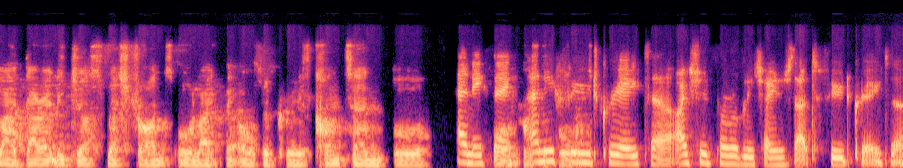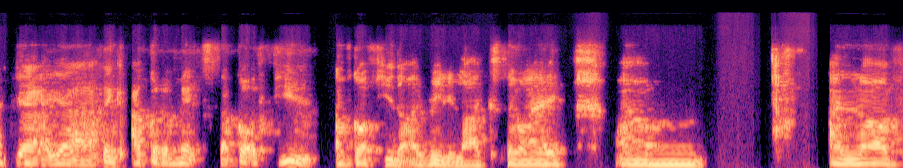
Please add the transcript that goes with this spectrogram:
like directly just restaurants, or like they also create content, or Anything, the any food creator. I should probably change that to food creator. yeah, yeah. I think I've got a mix. I've got a few. I've got a few that I really like. So I, um, I love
